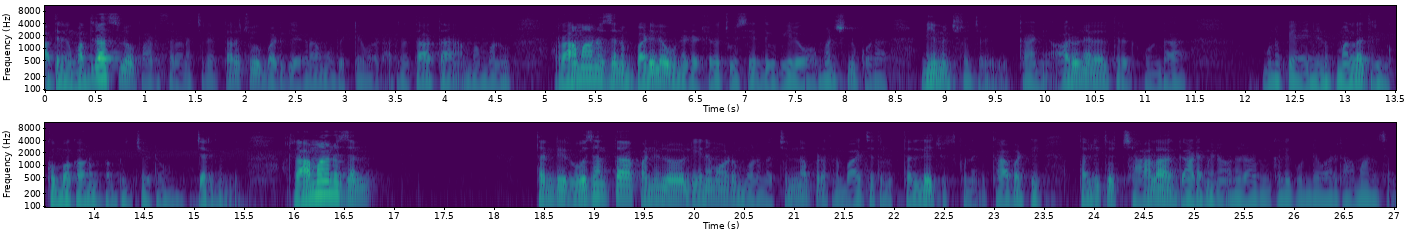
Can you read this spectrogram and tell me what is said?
అతనికి మద్రాసులో పాఠశాల నచ్చలేదు. తరచూ బడికి ఎగరామం పెట్టేవాడు. అతని తాత అమ్మమ్మలు రామానుజన్ బడిలో ఉండేటట్లుగా చూసేందుకు వీలో ఒక మనిషిని కూడా నియమించడం జరిగింది. కానీ ఆరు నెలలు తిరగకుండా మునిపే ఆయనను మళ్ళా తిరిగి కుంభకోణం పంపించేయడం జరిగింది. రామానుజన్ తండ్రి రోజంతా పనిలో లీనమవడం మూలంగా చిన్నప్పుడు అతని బాధ్యతలు తల్లే చూసుకునేది. కాబట్టి తల్లితో చాలా గాఢమైన అనురాగం కలిగి ఉండేవాడు రామానుజన్.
